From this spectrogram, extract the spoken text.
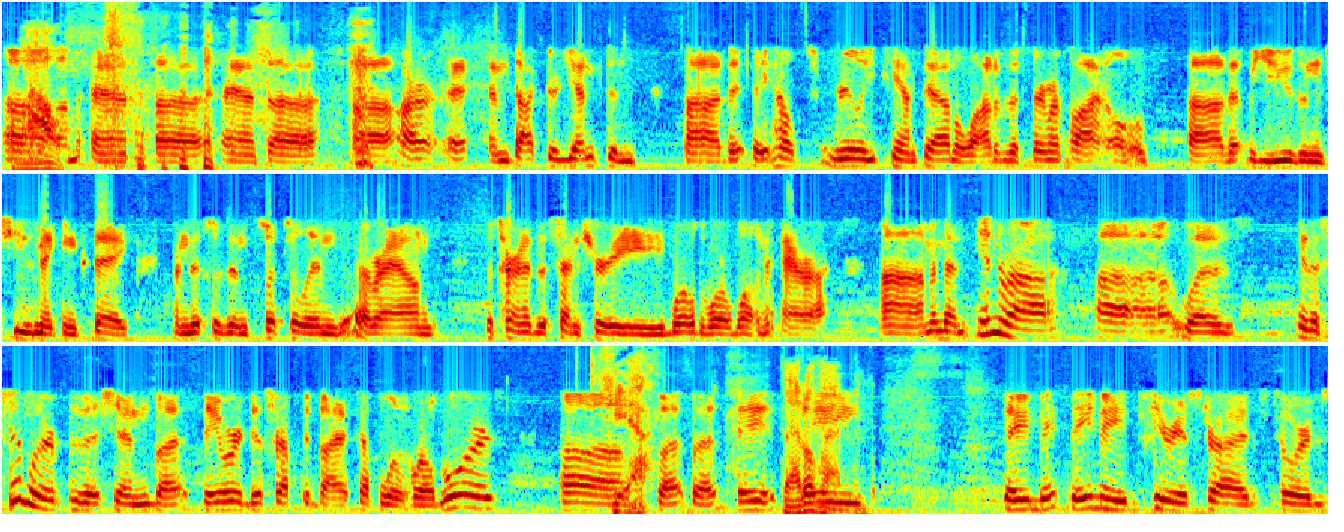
Wow. um, and uh, and uh, uh, our, and Dr. Jensen. Uh, they, they helped really tamp down a lot of the thermophiles uh, that we use in cheese making today. And this was in Switzerland around the turn of the century, World War One era. Um, and then INRA uh, was in a similar position, but they were disrupted by a couple of world wars. Um, Yeah. But but they That'll they, they they made serious strides towards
